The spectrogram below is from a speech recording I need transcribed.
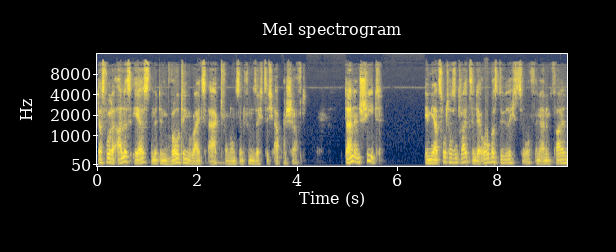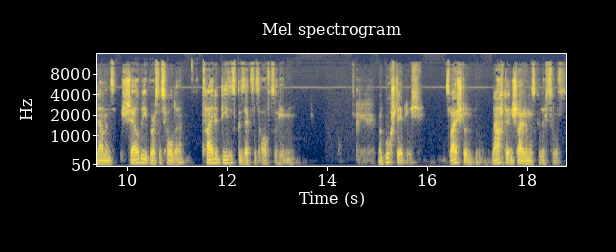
Das wurde alles erst mit dem Voting Rights Act von 1965 abgeschafft. Dann entschied im Jahr 2013 der oberste Gerichtshof in einem Fall namens Shelby versus Holder, Teile dieses Gesetzes aufzuheben. Und buchstäblich, zwei Stunden nach der Entscheidung des Gerichtshofs,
